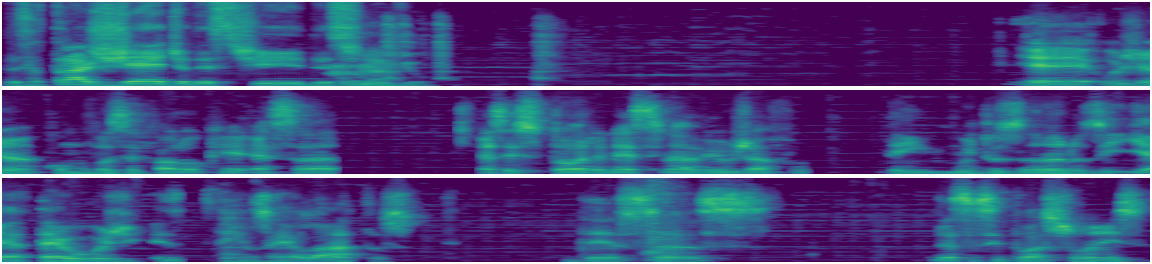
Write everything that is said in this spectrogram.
dessa tragédia deste, deste navio? É, o Jean, como você falou que essa essa história, né? Esse navio já tem muitos anos e, e até hoje existem os relatos dessas, dessas situações.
